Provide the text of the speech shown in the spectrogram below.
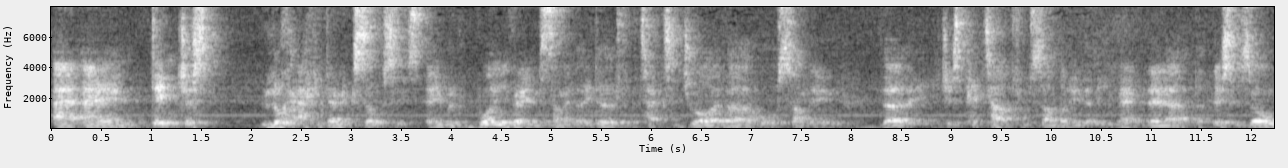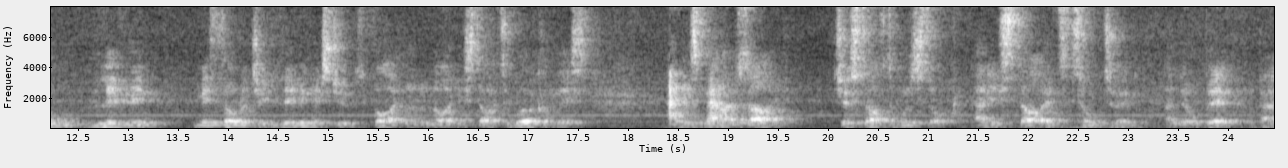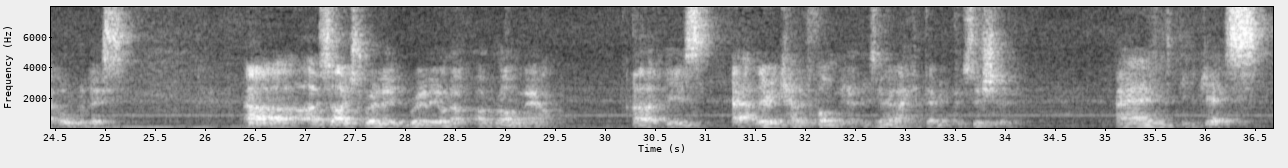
and, and didn't just look at academic sources. He would wave in something that he'd heard from a taxi driver or something that he just picked up from somebody that he met there. That this was all living mythology, living history, it was vital and alive. He started to work on this. And he's met Jose just after Woodstock and he started to talk to him a little bit about all of this. Uh, really, really on a, a roll now. Uh, he's out there in California, he's in an academic position, and he gets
